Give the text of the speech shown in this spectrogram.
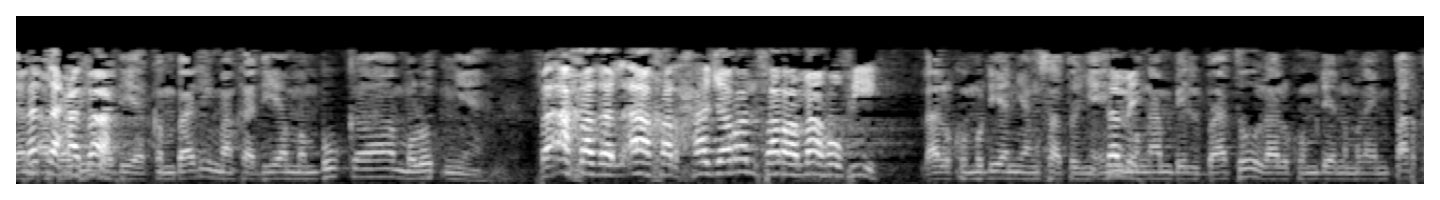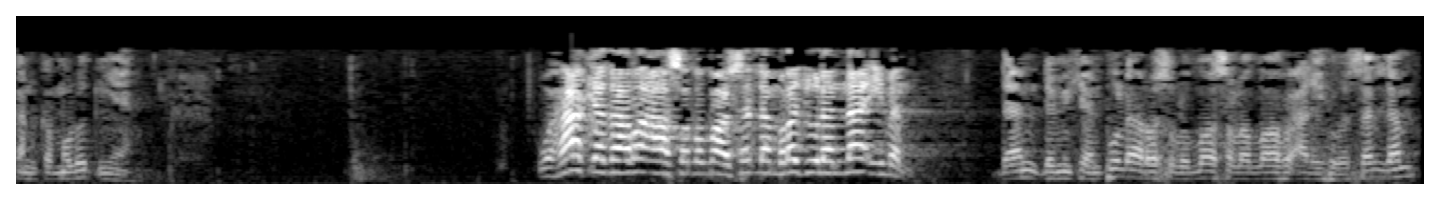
dan apabila dia kembali maka dia membuka mulutnya. فأخذ الآخر حجرا فرماه فيه Lalu kemudian yang satunya ini Sami. mengambil batu lalu kemudian melemparkan ke mulutnya. وهكذا رأى صلى الله عليه وسلم رجلا نائما Dan demikian pula Rasulullah Shallallahu Alaihi Wasallam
